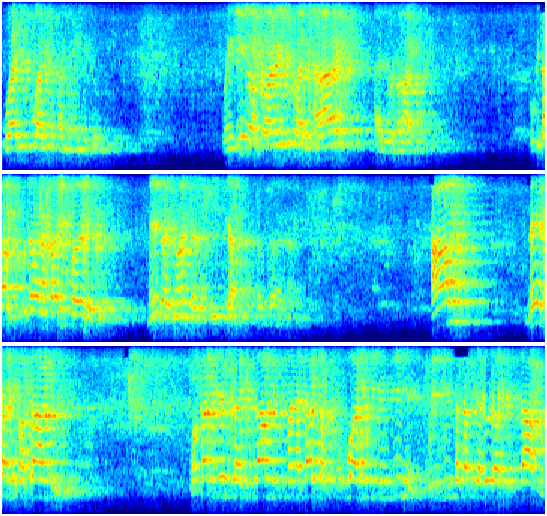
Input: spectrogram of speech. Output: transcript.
walikuwa walifanya hivyo. Wengine wakawa wanaitwa al-haj al-rar ukitaka kukutana na khalifa wewe nenda viwanja cha hija utakutana naye. Au nenda mipakani. Wakati jeshi la islamu likifanya kazi ya kufungua miji mingine kuingiza katika dola ya Kiislamu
